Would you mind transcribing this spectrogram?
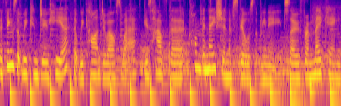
The things that we can do here that we can't do elsewhere is have the combination of skills that we need. So from making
